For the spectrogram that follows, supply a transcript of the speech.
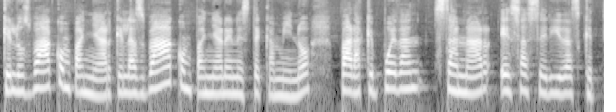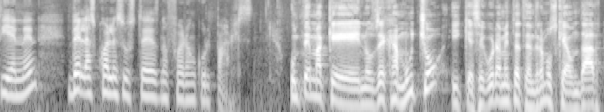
que los va a acompañar, que las va a acompañar en este camino para que puedan sanar esas heridas que tienen de las cuales ustedes no fueron culpables. Un tema que nos deja mucho y que seguramente tendremos que ahondar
